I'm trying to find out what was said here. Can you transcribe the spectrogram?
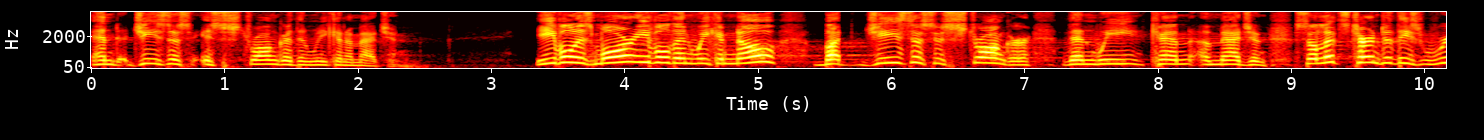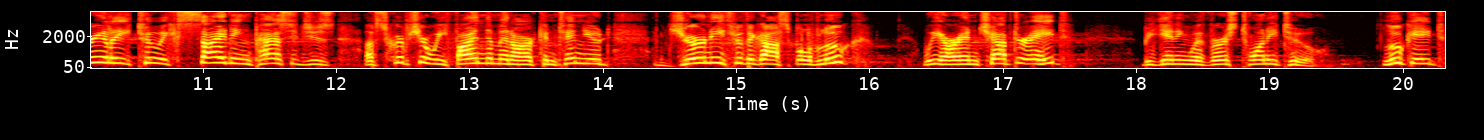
and Jesus is stronger than we can imagine. Evil is more evil than we can know, but Jesus is stronger than we can imagine. So let's turn to these really two exciting passages of Scripture. We find them in our continued journey through the Gospel of Luke. We are in chapter 8, beginning with verse 22. Luke 8,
